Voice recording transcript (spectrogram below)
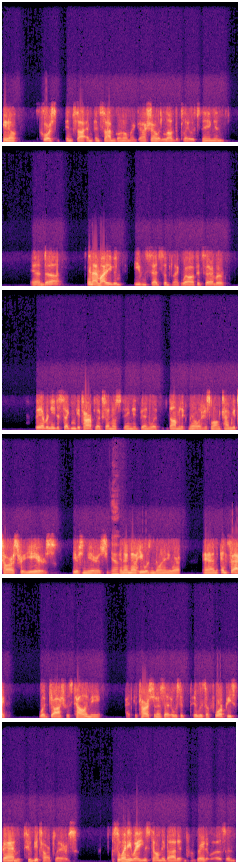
you know, of course, inside inside I'm going, oh my gosh, I would love to play with Sting, and and uh, and I might even even said something like, well, if it's ever they ever need a second guitar player, because I know Sting had been with Dominic Miller, his longtime guitarist, for years, years and years, Yeah. and I know he wasn't going anywhere. And in fact, what Josh was telling me at Guitar Center is that it was a it was a four piece band with two guitar players. So anyway, he was telling me about it and how great it was, and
